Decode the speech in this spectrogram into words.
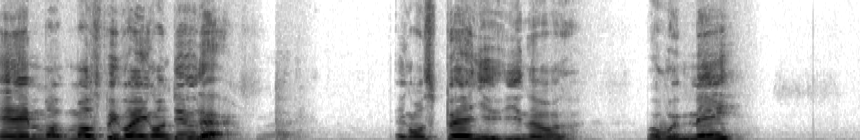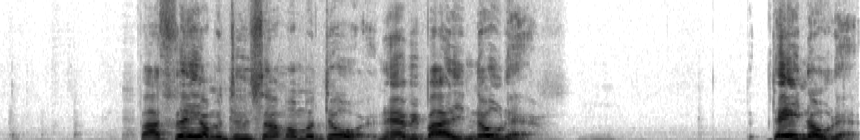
And mo- most people ain't gonna do that. Right. They're gonna spend you, you know. But with me, if I say I'm gonna do something, I'm gonna do it. And everybody know that. They know that.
